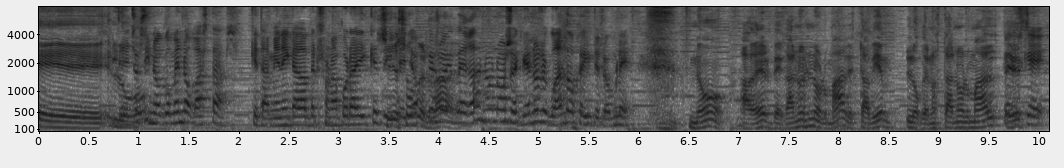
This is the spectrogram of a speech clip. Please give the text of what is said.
Eh, De hecho, si no comes, no gastas. Que también hay cada persona por ahí que Sí, dice, yo es que soy ¿eh? vegano, no sé qué, no sé. Que dices, hombre, No, a ver, vegano es normal, está bien. Lo que no está normal Pero es, es que-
